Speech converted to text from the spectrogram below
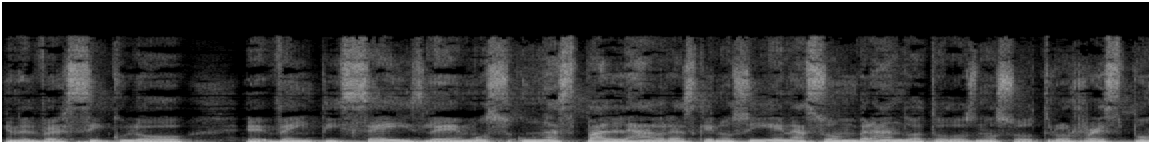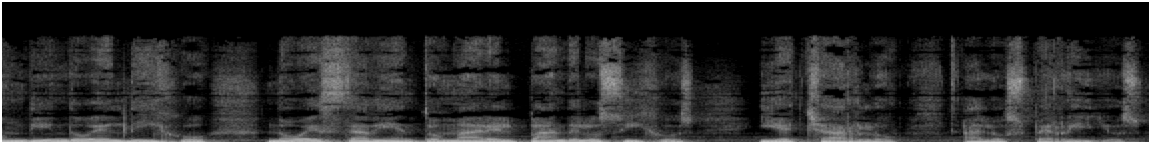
En el versículo 26 eh, leemos unas palabras que nos siguen asombrando a todos nosotros. Respondiendo él dijo, no está bien tomar el pan de los hijos y echarlo a los perrillos.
